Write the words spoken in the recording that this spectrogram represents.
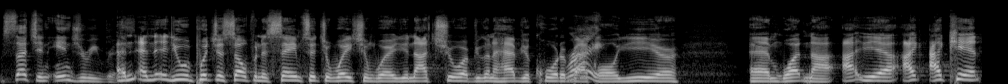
such an injury risk. And, and you would put yourself in the same situation where you're not sure if you're going to have your quarterback Right. all year and whatnot. I, yeah, I, I can't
